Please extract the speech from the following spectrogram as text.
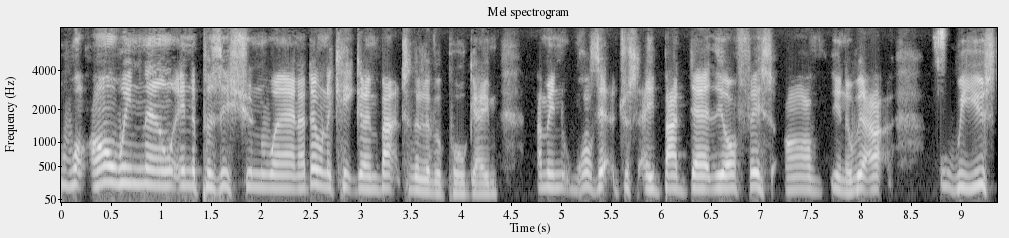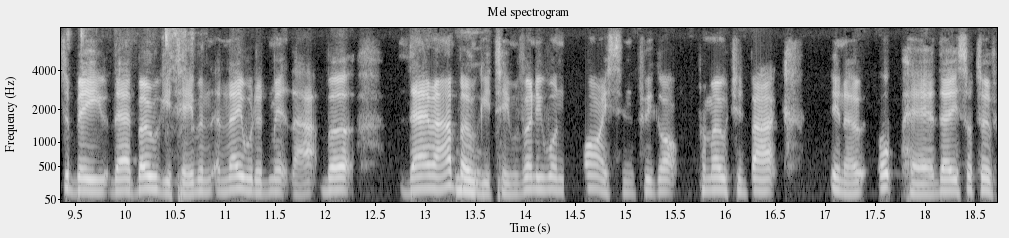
What are we now in a position where, and I don't want to keep going back to the Liverpool game. I mean, was it just a bad day at the office? Are you know we are we used to be their bogey team, and, and they would admit that, but they're our hmm. bogey mm. team. We've only won twice since we got promoted back, you know, up here. They sort of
